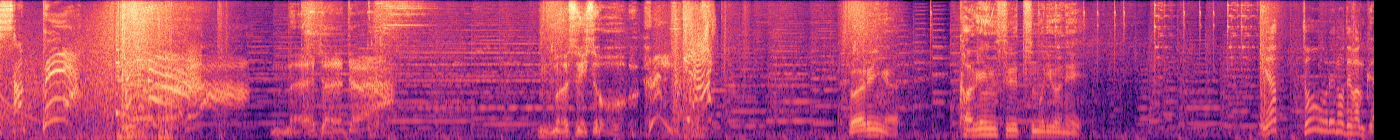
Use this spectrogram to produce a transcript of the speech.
さっぺまだだまずいぞ悪いが加減するつもりはねやっと俺の出番か。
